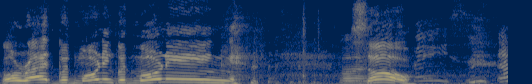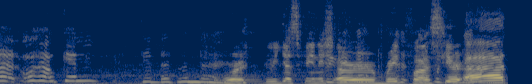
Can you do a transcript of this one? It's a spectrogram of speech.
alright, good morning, good morning. So, uh, that. Oh, how can get that one there? we're, we just finished our breakfast here at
